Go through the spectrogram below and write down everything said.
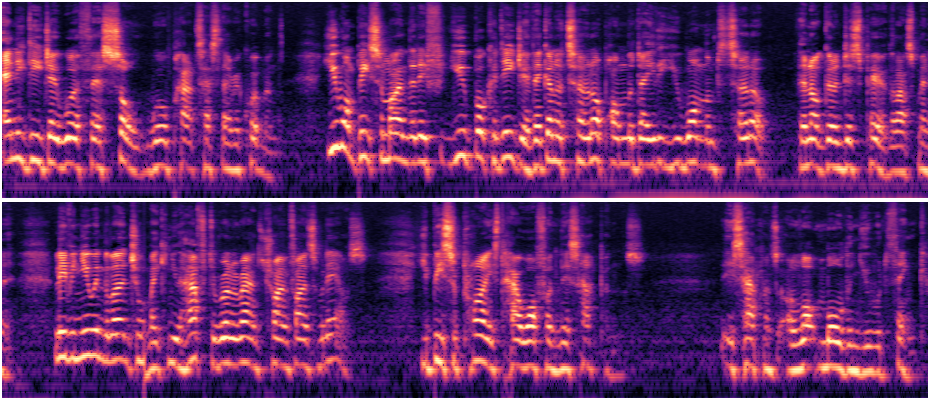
Any DJ worth their salt will pat test their equipment. You want peace of mind that if you book a DJ, they're going to turn up on the day that you want them to turn up. They're not going to disappear at the last minute, leaving you in the lurch and making you have to run around to try and find somebody else. You'd be surprised how often this happens. This happens a lot more than you would think.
